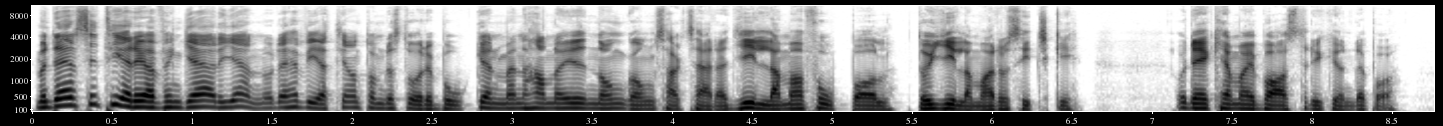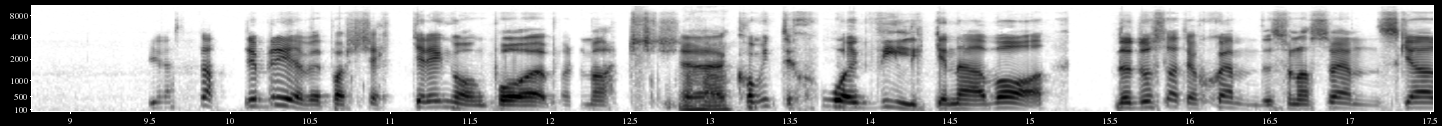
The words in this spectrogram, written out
men där citerar jag Wenger igen, och det här vet jag inte om det står i boken, men han har ju någon gång sagt så här att gillar man fotboll, då gillar man Rosicki. Och det kan man ju bara stryka under på. Jag satt ju bredvid ett par tjecker en gång på, på en match. Jaha. Jag kommer inte ihåg vilken det här var. Då, satt jag och skämdes för några svenskar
